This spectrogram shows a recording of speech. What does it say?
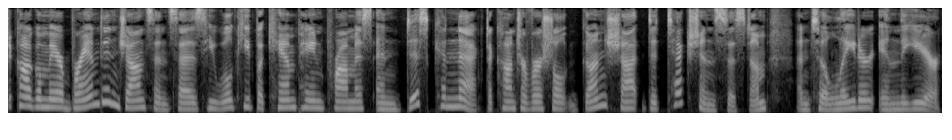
Chicago Mayor Brandon Johnson says he will keep a campaign promise and disconnect a controversial gunshot detection system until later in the year.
